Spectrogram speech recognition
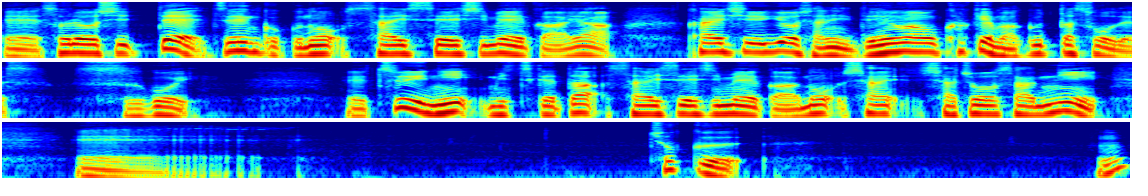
えそれを知って全国の再生紙メーカーや回収業者に電話をかけまくったそうです。すごい、えついに見つけた再生紙メーカーの社長さんに、えー、直ん？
